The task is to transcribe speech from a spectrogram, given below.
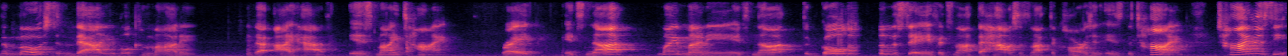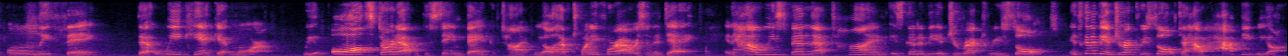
the most valuable commodity that I have is my time, right? It's not my money, it's not the gold in the safe, it's not the house, it's not the cars, it is the time. Time is the only thing that we can't get more of. We all start out with the same bank of time. We all have 24 hours in a day. And how we spend that time is going to be a direct result. It's going to be a direct result to how happy we are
